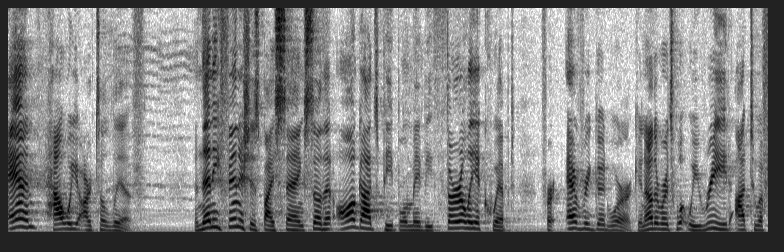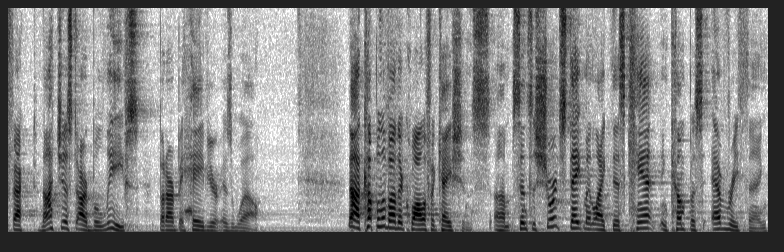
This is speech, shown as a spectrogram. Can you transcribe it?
and how we are to live. And then he finishes by saying, so that all God's people may be thoroughly equipped for every good work. In other words, what we read ought to affect not just our beliefs, but our behavior as well. Now, a couple of other qualifications. Um, since a short statement like this can't encompass everything,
